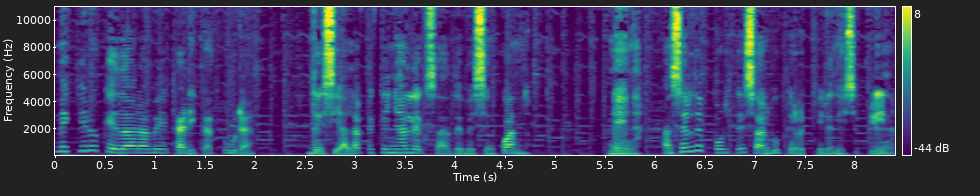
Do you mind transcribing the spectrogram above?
Me quiero quedar a ver caricatura, decía la pequeña Alexa de vez en cuando. Nena, hacer deporte es algo que requiere disciplina.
